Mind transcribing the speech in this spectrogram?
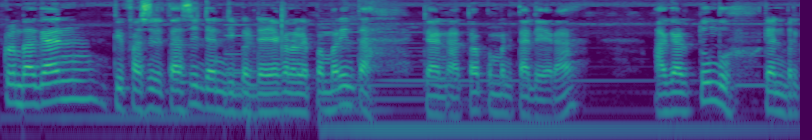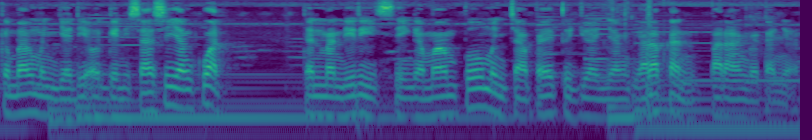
Kelembagaan difasilitasi dan diberdayakan oleh pemerintah dan atau pemerintah daerah agar tumbuh dan berkembang menjadi organisasi yang kuat dan mandiri sehingga mampu mencapai tujuan yang diharapkan para anggotanya.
